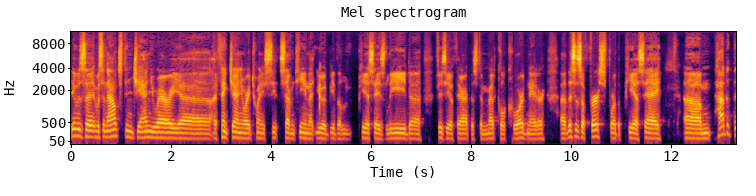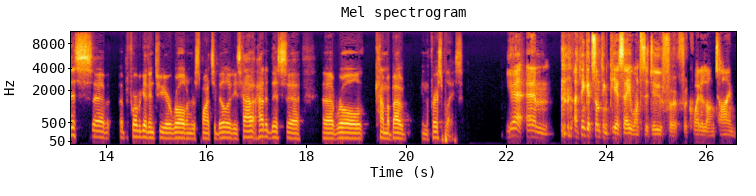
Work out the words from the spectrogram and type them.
it was uh, it was announced in January, uh, I think January 2017, that you would be the PSA's lead uh, physiotherapist and medical coordinator. Uh, this is a first for the PSA. Um, how did this? Uh, before we get into your role and responsibilities, how how did this uh, uh, role come about in the first place? Yeah, um, I think it's something PSA wants to do for for quite a long time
